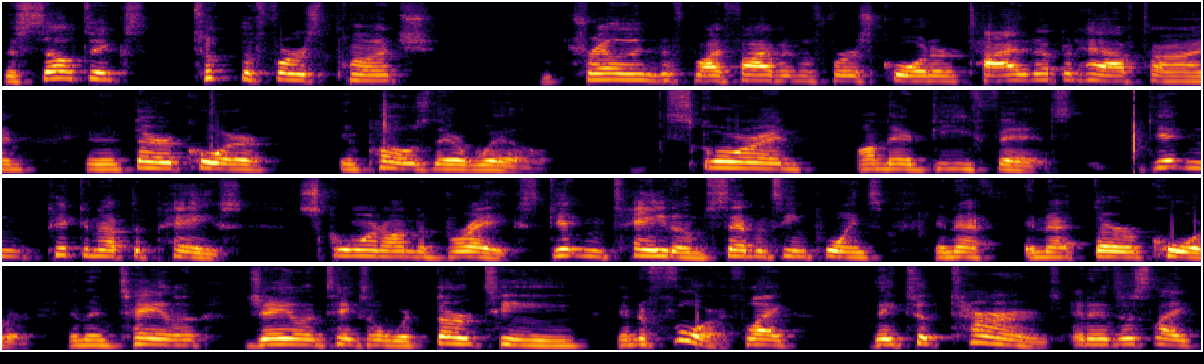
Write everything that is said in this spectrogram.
the Celtics took the first punch, trailing by five in the first quarter, tied it up at halftime, and then third quarter imposed their will, scoring on their defense, getting picking up the pace, scoring on the breaks, getting Tatum 17 points in that in that third quarter, and then Taylor Jaylen takes over 13 in the fourth. Like they took turns, and it's just like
